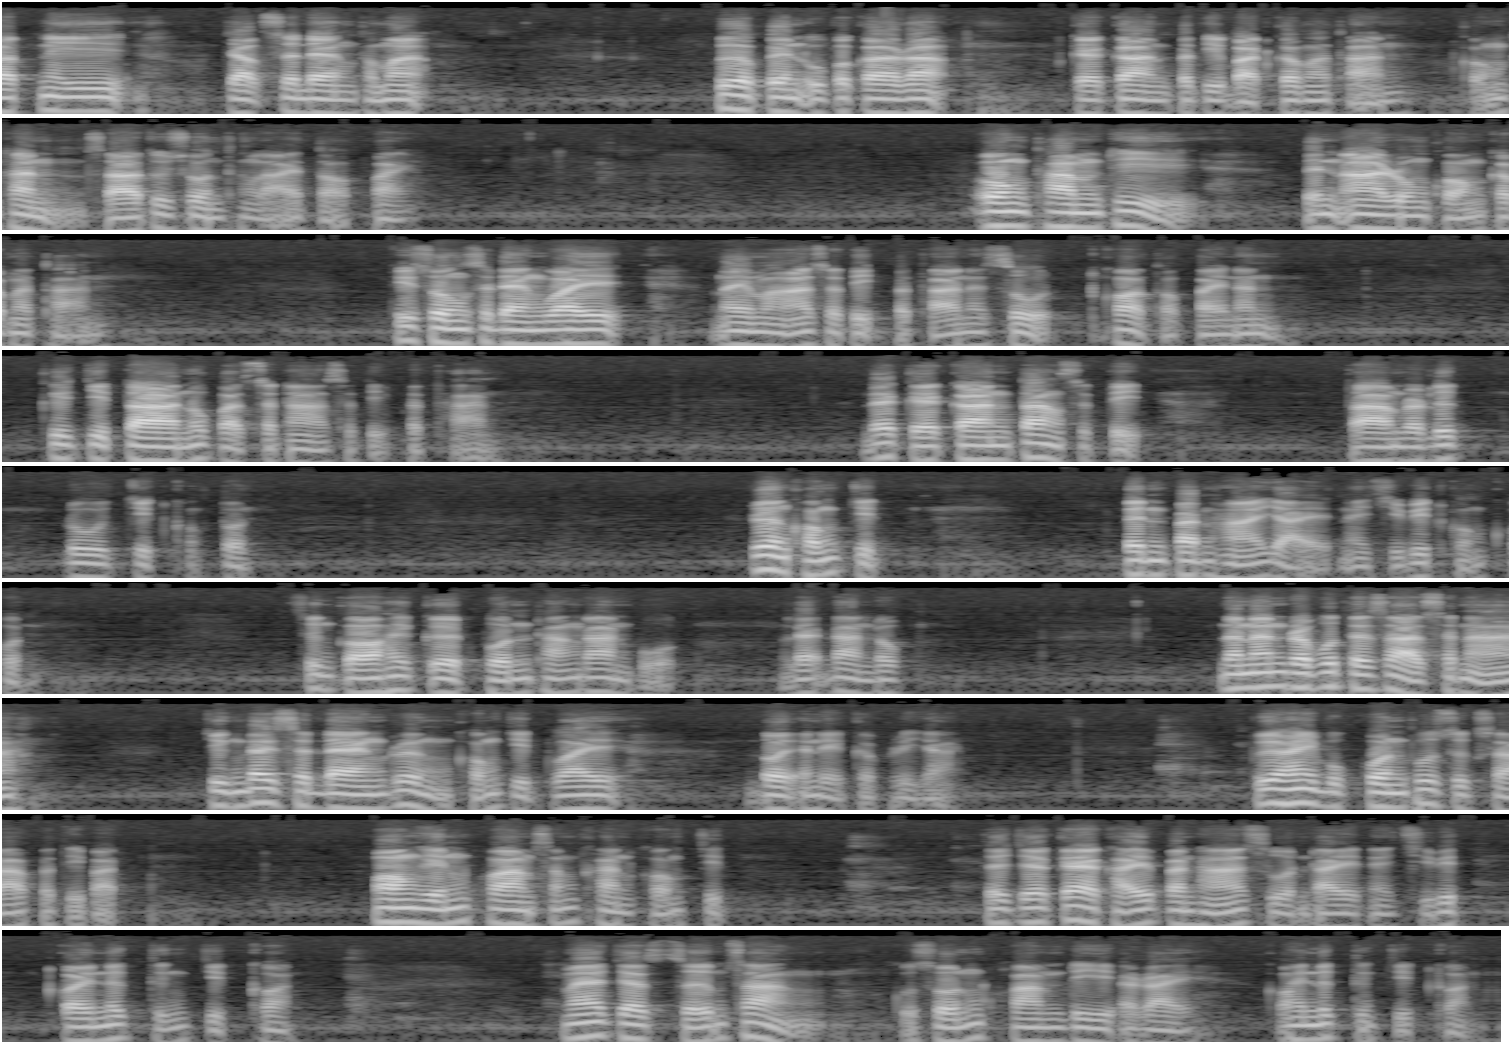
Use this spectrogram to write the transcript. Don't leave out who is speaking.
Speaker 1: บัดนี้จากแสดงธรรมะ เพื่อเป็นอุปการะแก่การปฏิบัติกรรมฐานของท่านสาธุชนทั้งหลายต่อไป องค์ธรรมที่เป็นอารมณ์ของกรรมฐาน ที่ทรงแสดงไว้ในมหาสติปัฏฐานสูตรข้อต่อไปนั้น คือจิตานุปัสสนาสติปัฏฐาน ได้แก่การตั้งสติ ตามระลึกดูจิตของตน เรื่องของจิตเป็นปัญหาใหญ่ในชีวิตของคน ซึ่งก่อให้เกิดผลทางด้านบวกและด้านลบ ดังนั้นพระพุทธศาสนาจึงได้แสดงเรื่องของจิตไว้โดยอเนกปริยาย เพื่อให้บุคคลผู้ศึกษาปฏิบัติ มองเห็นความสำคัญของจิต แต่จะแก้ไขปัญหาส่วนใดในชีวิตก็นึกถึงจิตก่อน แม้จะเสริมสร้างกุศลความดีอะไร ก็ให้นึกถึงจิตก่อน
